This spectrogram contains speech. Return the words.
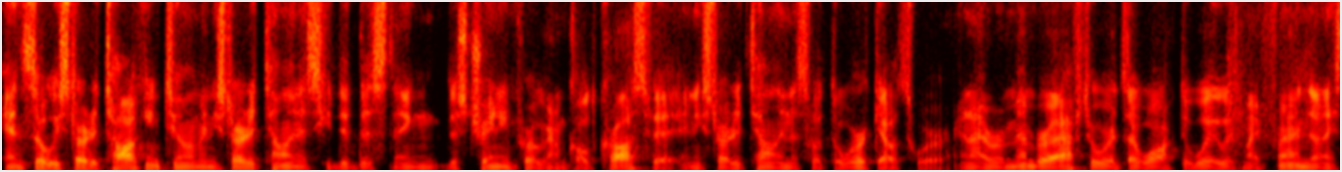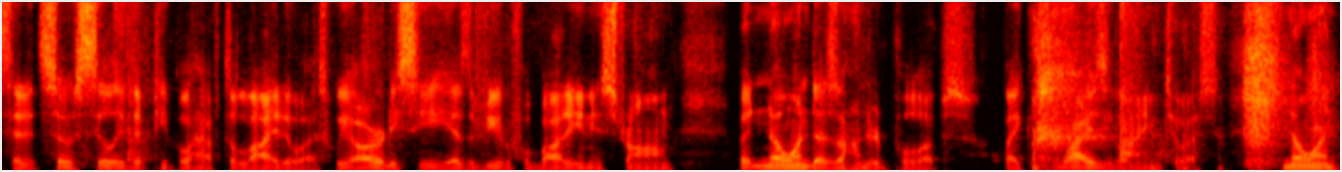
And so we started talking to him and he started telling us he did this thing, this training program called CrossFit. And he started telling us what the workouts were. And I remember afterwards, I walked away with my friend and I said, It's so silly that people have to lie to us. We already see he has a beautiful body and he's strong, but no one does 100 pull ups. Like, why is he lying to us? No one,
